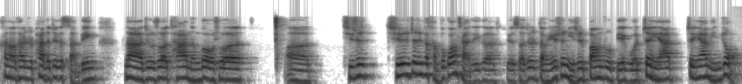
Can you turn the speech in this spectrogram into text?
看到他是派的这个伞兵，那就是说他能够说，呃，其实其实这是一个很不光彩的一个角色，就是等于是你是帮助别国镇压镇压民众。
